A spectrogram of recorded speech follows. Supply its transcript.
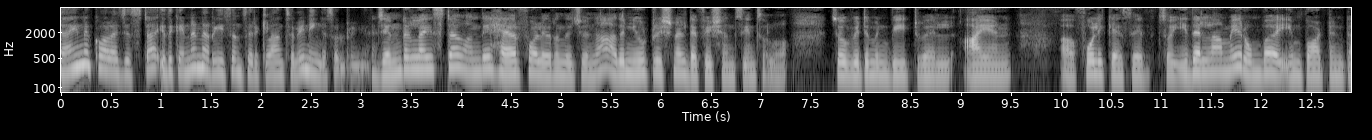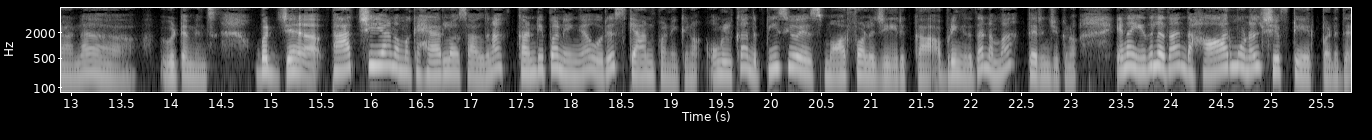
கைனகாலஜிஸ்ட்டாக இதுக்கு என்னென்ன ரீசன்ஸ் இருக்கலாம்னு சொல்லி நீங்கள் சொல்கிறீங்க ஜென்ரலைஸ்டாக வந்து ஹேர் ஃபால் இருந்துச்சுன்னா அது நியூட்ரிஷனல் டெஃபிஷியன்சின்னு சொல்லுவோம். So vitamin B twelve iron folic acid so இதெல்லாமே ரொம்ப இம்பார்ட்டண்ட்டான விட்டமின்ஸ் பட் ஜெ பேட்சியாக நமக்கு ஹேர் லாஸ் ஆகுதுன்னா கண்டிப்பாக நீங்கள் ஒரு ஸ்கேன் பண்ணிக்கணும். உங்களுக்கு அந்த பிசிஓஎஸ் மார்ஃபாலஜி இருக்கா அப்படிங்கிறத நம்ம தெரிஞ்சுக்கணும். ஏன்னா இதில் தான் இந்த ஹார்மோனல் ஷிஃப்ட் ஏற்படுது.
